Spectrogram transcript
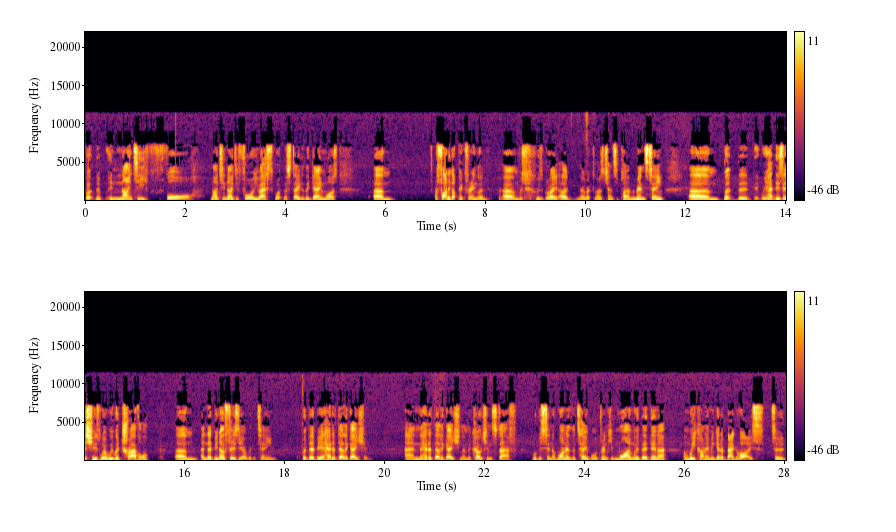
but the, in 94, 1994, you asked what the state of the game was. Um, I finally got picked for England, um, which was great. I you know, recognised a chance to play on the men's team. Um, but the, the, we had these issues where we would travel um, and there'd be no physio with the team, but there'd be a head of delegation. And the head of delegation and the coaching staff will be sitting at one end of the table drinking wine with their dinner, and we can't even get a bag of ice to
